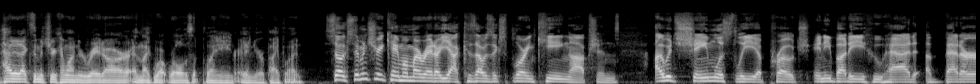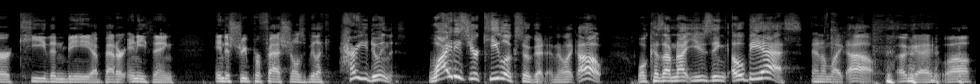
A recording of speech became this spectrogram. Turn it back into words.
How did Aximmetry come on your radar and like what role is it playing in your pipeline? So Aximmetry came on my radar, yeah, because I was exploring keying options. I would shamelessly approach anybody who had a better key than me, a better anything, industry professionals, and be like, how are you doing this? Why does your key look so good? And they're like, oh, well, because I'm not using OBS. And I'm like, oh, okay, well,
